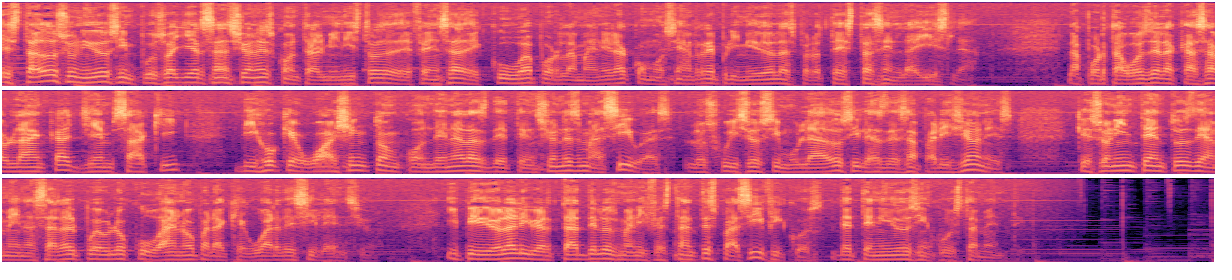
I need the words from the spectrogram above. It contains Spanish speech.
Estados Unidos impuso ayer sanciones contra el ministro de Defensa de Cuba por la manera como se han reprimido las protestas en la isla. La portavoz de la Casa Blanca, Jem Psaki, dijo que Washington condena las detenciones masivas, los juicios simulados y las desapariciones, que son intentos de amenazar al pueblo cubano para que guarde silencio, y pidió la libertad de los manifestantes pacíficos detenidos injustamente.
